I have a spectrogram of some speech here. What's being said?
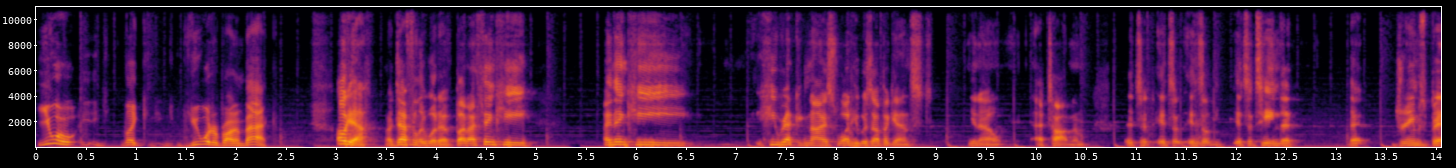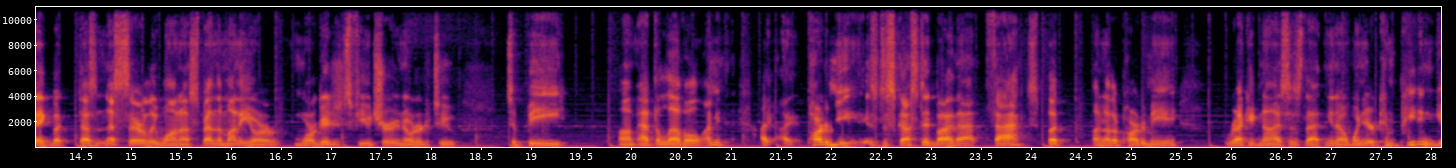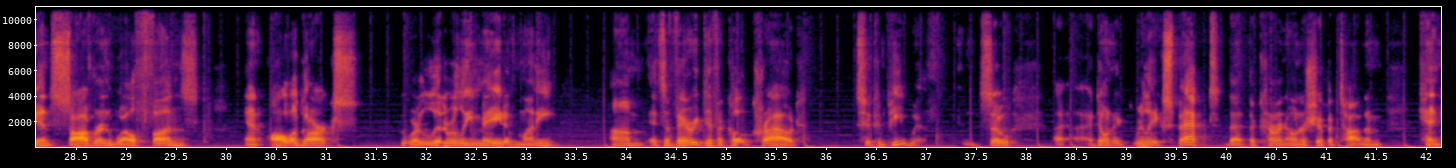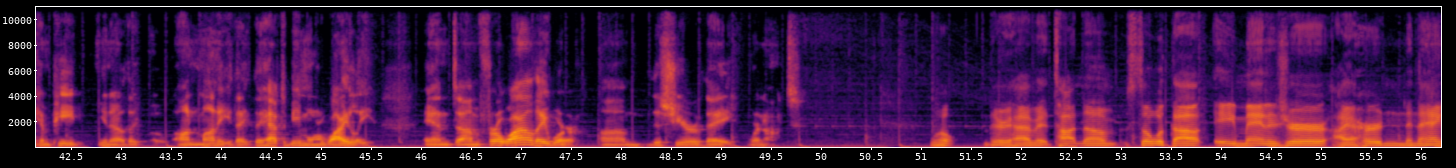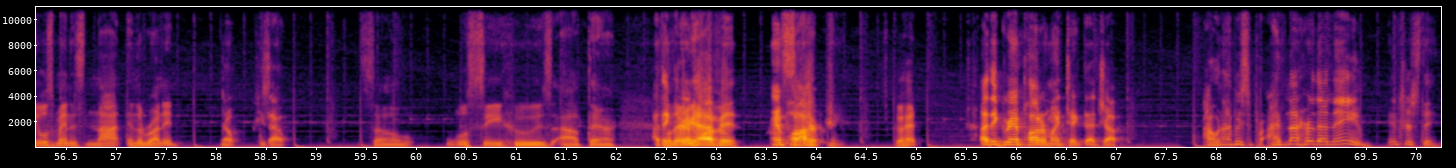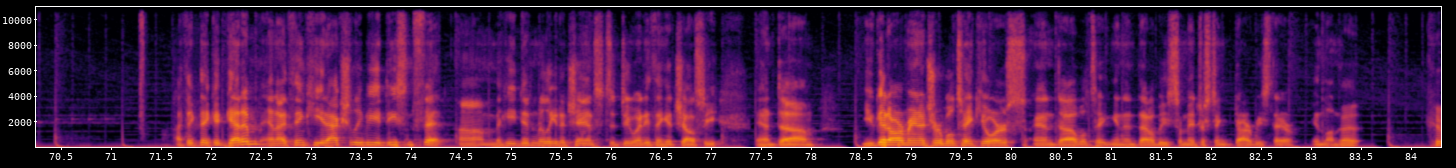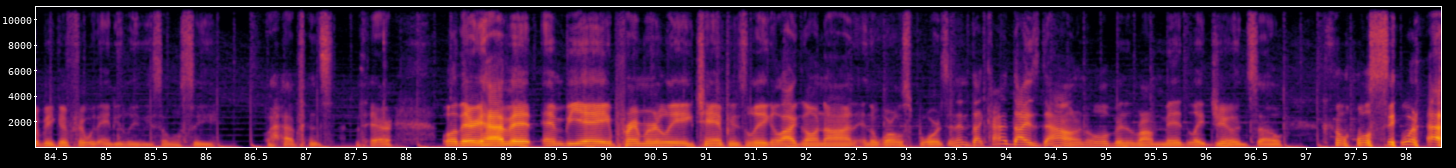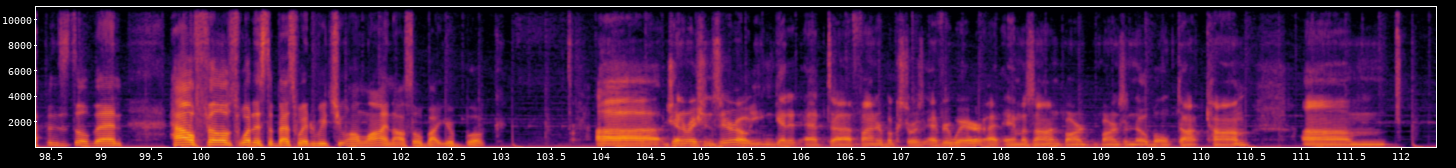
you were like, you would have brought him back. Oh yeah, I definitely would have. But I think he, I think he he recognized what he was up against. You know, at Tottenham, it's a it's a it's a it's a team that that dreams big but doesn't necessarily want to spend the money or mortgage its future in order to to be um, at the level. I mean, I, I, part of me is disgusted by that fact, but another part of me recognizes that you know when you're competing against sovereign wealth funds and oligarchs who are literally made of money, um, it's a very difficult crowd to compete with. And so I, I, don't really expect that the current ownership at Tottenham can compete, you know, the, on money. They, they have to be more wily. And um, for a while they were. Um, this year they were not. Well, there you have it. Tottenham still without a manager. I heard Nagelsmann is not in the running. Nope, he's out. So we'll see who is out there. I think well, there Graham you have Potter, it. Graham Potter. Go ahead. I think Graham Potter might take that job. I would not be surprised. I have not heard that name. Interesting. I think they could get him, and I think he'd actually be a decent fit. Um, he didn't really get a chance to do anything at Chelsea, and um, you get our manager, we'll take yours, and uh, we'll take and that'll be some interesting derbies there in London. That could be a good fit with Andy Levy, so we'll see what happens there. Well, there you have it. NBA, Premier League, Champions League, a lot going on in the world of sports. And then that kind of dies down a little bit around mid, late June. So we'll see what happens till then. Hal Phillips, what is the best way to reach you online? Also about your book. Uh, Generation Zero. You can get it at uh, finer bookstores everywhere at Amazon, Bar- BarnesandNoble.com. Um,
